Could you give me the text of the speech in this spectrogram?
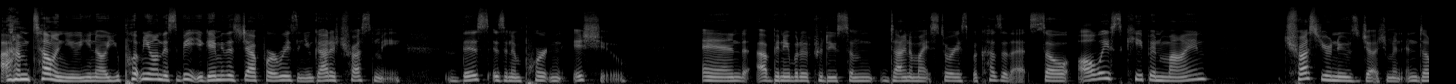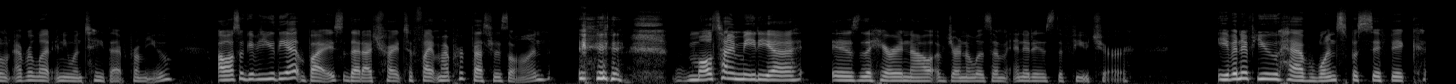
I'm telling you, you know, you put me on this beat, you gave me this job for a reason, you got to trust me. This is an important issue. And I've been able to produce some dynamite stories because of that. So always keep in mind trust your news judgment and don't ever let anyone take that from you. I'll also give you the advice that I tried to fight my professors on. Multimedia is the here and now of journalism, and it is the future. Even if you have one specific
